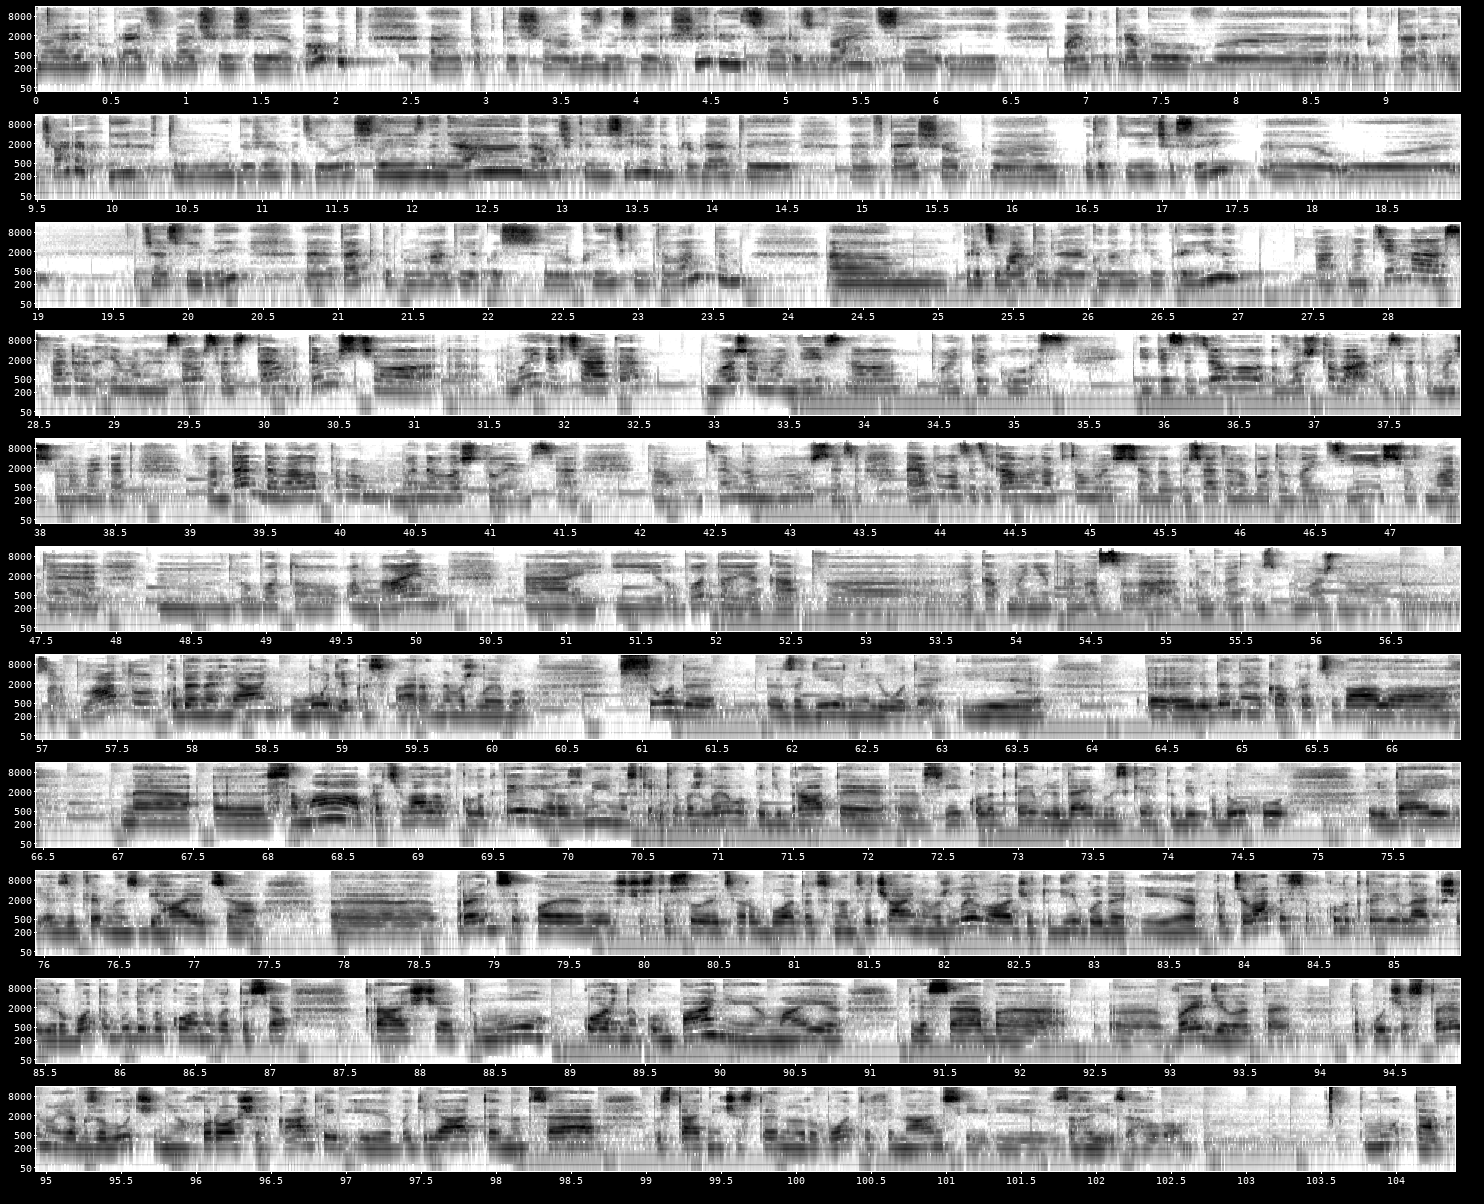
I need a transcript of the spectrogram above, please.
На ринку праці бачу, що є попит, е, тобто що бізнеси розширюються, розвиваються і мають потребу в рекрутерах HR, і тому дуже хотілося свої знання, навички, зусилля направляти е, в те, щоб е, у такі часи е, час війни е, так допомагати якось українським талантам ем, працювати для економіки України. Так, ну цінна сфера Human Resources тим, тим, що е, ми, дівчата, можемо дійсно пройти курс і після цього влаштуватися, тому що, наприклад, фронтенд-девелопером ми не влаштуємося. Там цим не влаштуємося. А я була зацікавлена в тому, щоб почати роботу в ІТ, щоб мати м, роботу онлайн. е, І роботу, яка б е, яка б мені приносила конкурентну спроможну зарплату. Куди не глянь, будь-яка сфера, неважливо. Всюди е, задіяні люди. І людина, яка працювала не е, сама, а працювала в колективі, я розумію, наскільки важливо підібрати е, в свій колектив людей, близьких тобі по духу, людей, з якими збігаються е, принципи, що стосуються роботи. Це надзвичайно важливо, адже тоді буде і працюватися в колективі легше, і робота буде виконуватися краще. Тому кожна компанія має для себе е, виділити таку частину, як залучення хороших кадрів, і виділяти на це достатню частину роботи, фінансів і взагалі загалом. Тому так.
